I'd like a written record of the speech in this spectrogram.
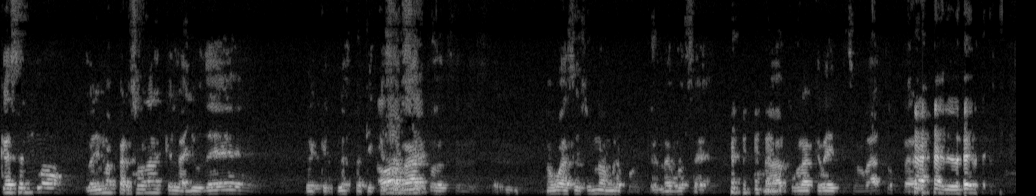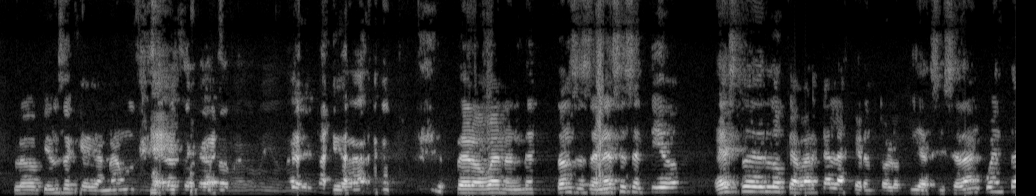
Que es el mismo, la misma persona que la ayudé, de que les platiqué Oh, hace rato. es el- el- no voy a decir su nombre porque luego se me va a cobrar crédito rato, pero luego, luego pienso que ganamos dinero. millonario. Pero bueno, en- entonces en ese sentido, esto es lo que abarca la gerontología. Si se dan cuenta,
